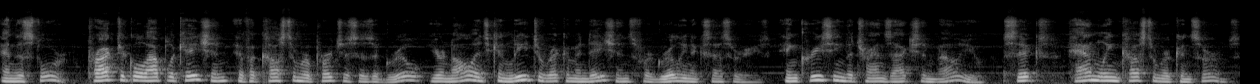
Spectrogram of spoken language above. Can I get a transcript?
and the store. Practical application if a customer purchases a grill, your knowledge can lead to recommendations for grilling accessories, increasing the transaction value. 6. Handling customer concerns.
